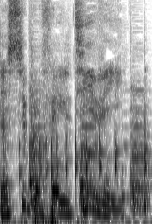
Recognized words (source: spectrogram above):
The Super Superfail TV.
